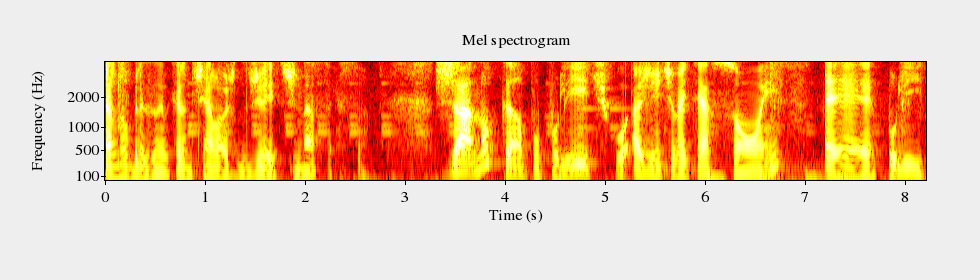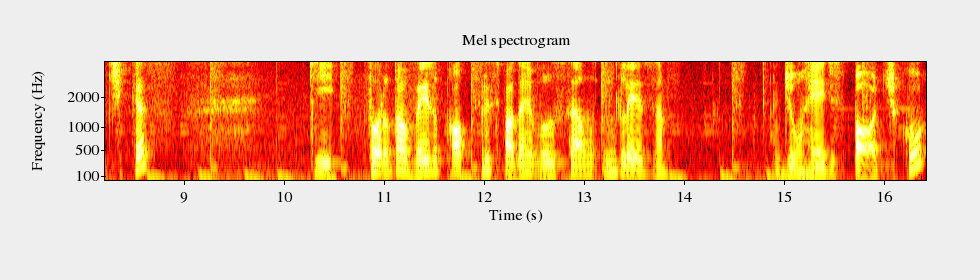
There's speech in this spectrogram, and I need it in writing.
a nobreza anglicana tinha a lógica do direito de nascença. Já no campo político, a gente vai ter ações é, políticas que foram talvez o palco principal da Revolução Inglesa, de um rei despótico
